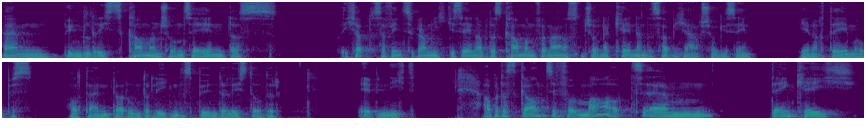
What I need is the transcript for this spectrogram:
Ähm, Bündelriss kann man schon sehen, dass ich habe das auf Instagram nicht gesehen, aber das kann man von außen schon erkennen, das habe ich auch schon gesehen. Je nachdem, ob es halt ein darunterliegendes Bündel ist oder eben nicht. Aber das ganze Format, ähm, denke ich,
